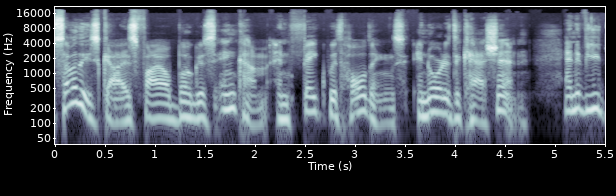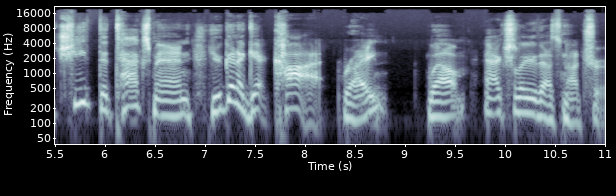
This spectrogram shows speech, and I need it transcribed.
Some of these guys file bogus income and fake withholdings in order to cash in. And if you cheat the tax man, you're going to get caught, right? Well, actually, that's not true.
